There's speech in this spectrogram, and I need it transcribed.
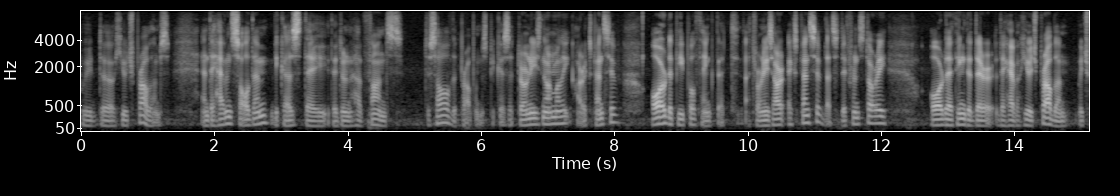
with uh, huge problems, and they haven't solved them because they they don't have funds to solve the problems because attorneys normally are expensive, or the people think that attorneys are expensive. That's a different story, or they think that they're they have a huge problem, which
